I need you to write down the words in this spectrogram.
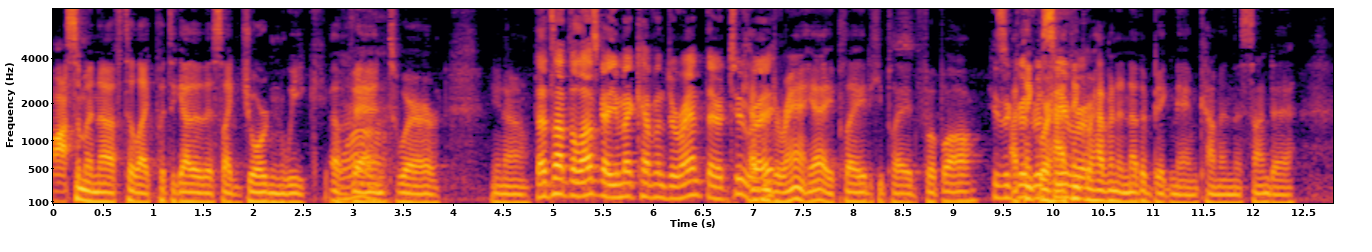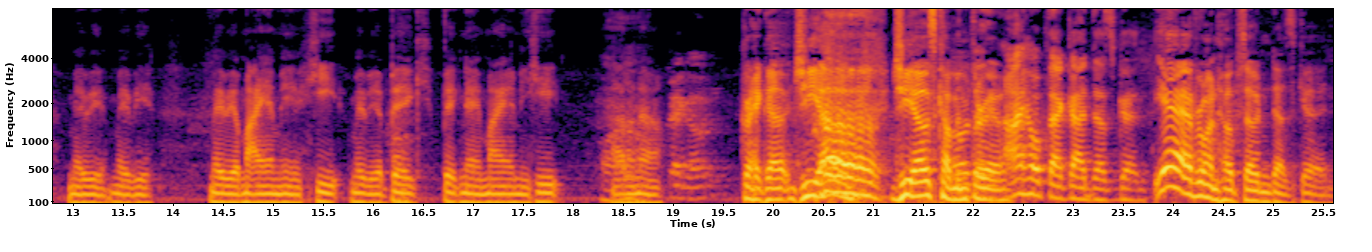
awesome enough to like put together this like Jordan Week event where, you know, That's not the last guy. You met Kevin Durant there too, Kevin right? Durant, yeah, he played. He played football. He's a I good think We're, I think we're having another big name coming this Sunday. Maybe, maybe, maybe a Miami Heat. Maybe a big, big name Miami Heat. I don't know. Greg O. Gio. Gio's coming through. I hope that guy does good. Yeah, everyone hopes Oden does good.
